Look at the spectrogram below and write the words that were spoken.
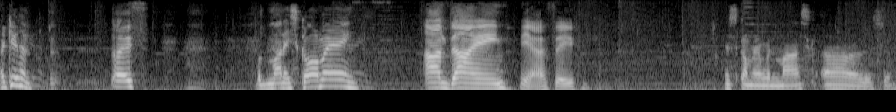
I killed him. Nice. But money's coming. I'm dying. Yeah, see. He's coming with mask. Oh, listen.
